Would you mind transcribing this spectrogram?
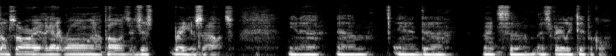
I'm sorry, I got it wrong. I apologize." Just radio silence, you know, um, and uh, that's uh, that's fairly typical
